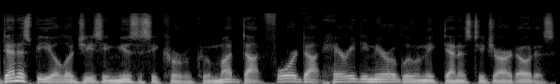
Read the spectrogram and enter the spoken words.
Deniz Biologizi Musisi Kuruku Mud. 4. Harry Demirogluamik Deniz Tijarat Odas,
